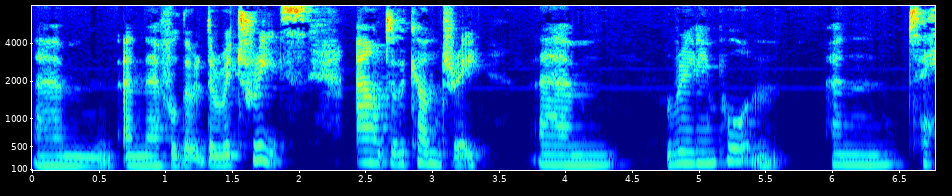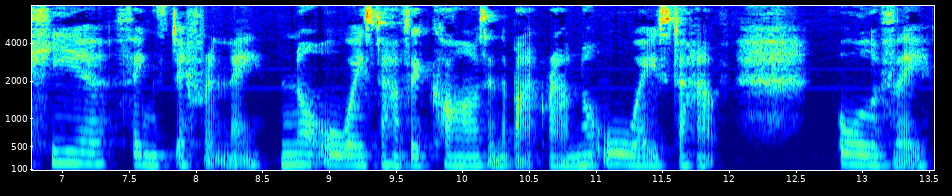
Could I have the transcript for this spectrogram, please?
Um, and therefore the, the retreats out to the country um, really important and to hear things differently, not always to have the cars in the background, not always to have all of the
